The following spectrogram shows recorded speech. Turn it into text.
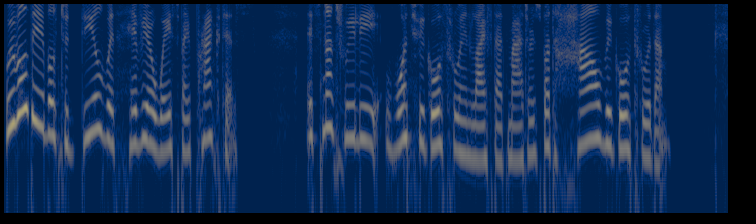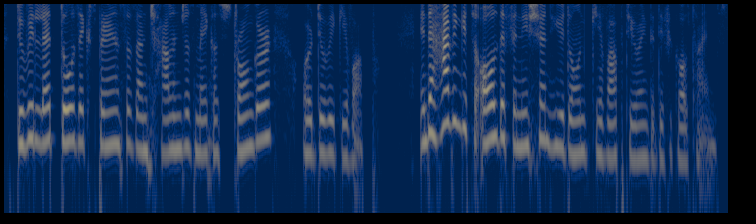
We will be able to deal with heavier weights by practice. It's not really what we go through in life that matters, but how we go through them. Do we let those experiences and challenges make us stronger, or do we give up? In the having it all definition, you don't give up during the difficult times.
